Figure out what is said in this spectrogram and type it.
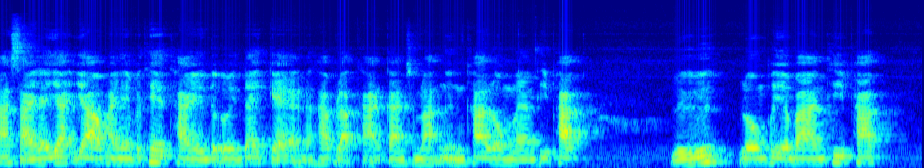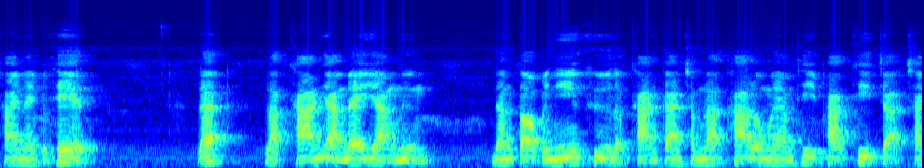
อาศัยระยะยาวภายในประเทศไทยโดยได้แก่นะครับ หลักฐานการชำระเงินค่าโรงแรมที่พัก หรือโรงพยาบาลที่พักภายในประเทศ และหลักฐานอย่างใดอย่างหนึ่ง ดังต่อไปนี้คือหลักฐานการชำระค่าโรงแรมที่พักที่จะใช้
